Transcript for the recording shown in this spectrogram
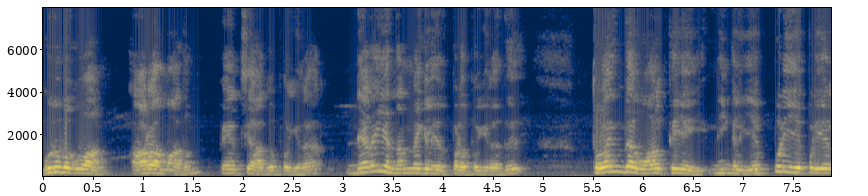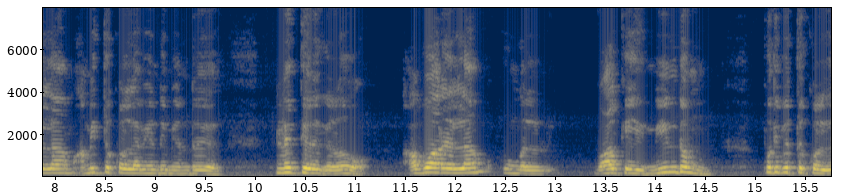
குரு பகவான் ஆறாம் மாதம் பயிற்சி ஆகப் போகிறார். நிறைய நன்மைகள் ஏற்பட போகிறது. தொலைந்த வாழ்க்கையை நீங்கள் எப்படி எப்படியெல்லாம் அமைத்து கொள்ள வேண்டும் என்று நினைத்தீர்களோ அவ்வாறெல்லாம் உங்கள் வாழ்க்கையை மீண்டும் புதுப்பித்து கொள்ள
